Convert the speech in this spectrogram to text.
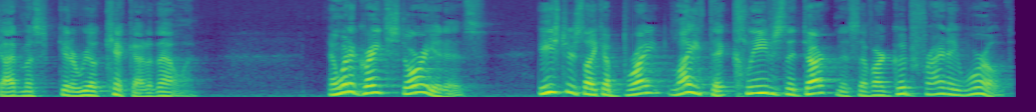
God must get a real kick out of that one. And what a great story it is. Easter's like a bright light that cleaves the darkness of our Good Friday world.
